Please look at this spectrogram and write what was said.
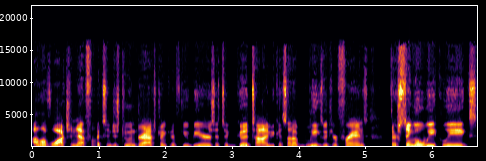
I love watching Netflix and just doing drafts, drinking a few beers. It's a good time. You can set up leagues with your friends. They're single week leagues,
